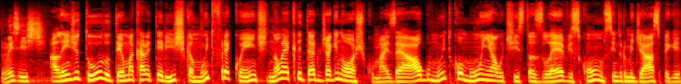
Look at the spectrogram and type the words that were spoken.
Não existe. Além de tudo, tem uma característica muito frequente, não é critério diagnóstico, mas é algo muito comum em autistas leves com síndrome de Asperger,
